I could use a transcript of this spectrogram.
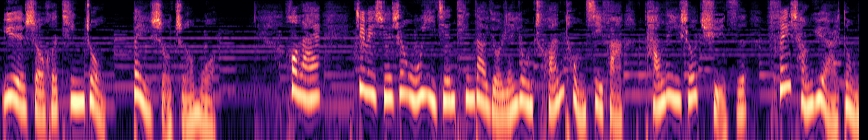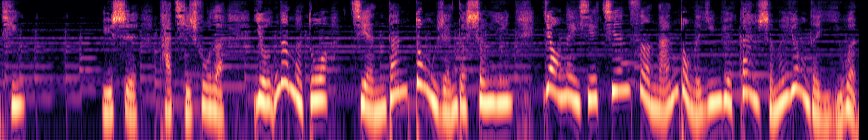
乐手和听众备受折磨。后来，这位学生无意间听到有人用传统技法弹了一首曲子，非常悦耳动听。于是他提出了有那么多简单动人的声音，要那些艰涩难懂的音乐干什么用的疑问。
